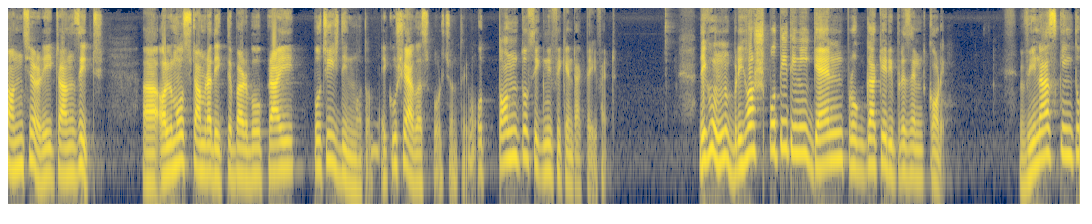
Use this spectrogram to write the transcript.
সঞ্চার, এই ট্রানজিট অলমোস্ট আমরা দেখতে পারব প্রায় পঁচিশ দিন মতো একুশে আগস্ট পর্যন্ত এবং অত্যন্ত সিগনিফিকেন্ট একটা ইভেন্ট দেখুন, বৃহস্পতি তিনি জ্ঞান, প্রজ্ঞাকে রিপ্রেজেন্ট করে। ভিনাস কিন্তু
